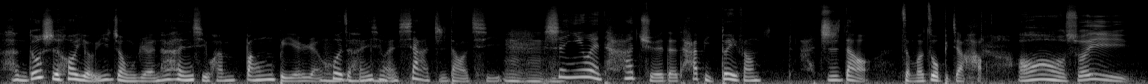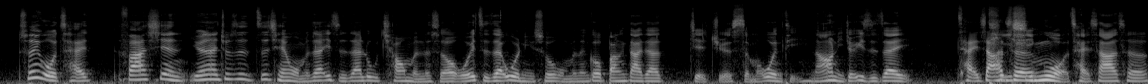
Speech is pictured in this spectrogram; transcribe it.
很多时候有一种人，他很喜欢帮别人，嗯、或者很喜欢下指导棋，嗯嗯，是因为他觉得他比对方知道怎么做比较好。哦，所以，所以我才发现，原来就是之前我们在一直在录敲门的时候，我一直在问你说，我们能够帮大家解决什么问题，然后你就一直在踩刹车，提醒我踩刹车，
